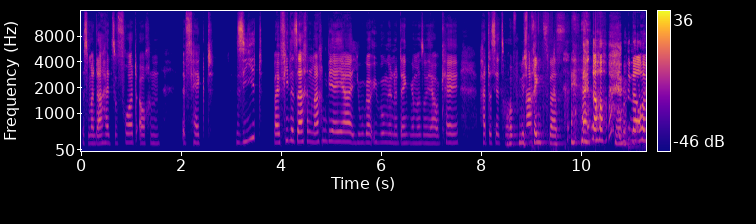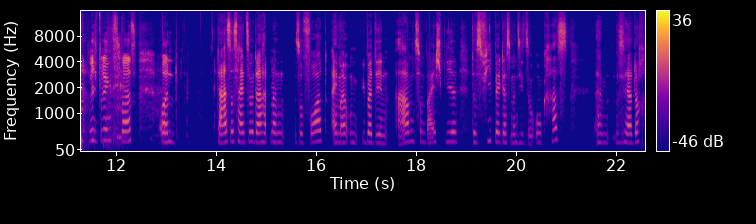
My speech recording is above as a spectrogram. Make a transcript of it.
dass man da halt sofort auch 'n Effekt sieht, weil viele Sachen machen wir ja, Yogaübungen und denken immer so: „Ja, okay, hat das jetzt Hoffentlich gebracht?“ bringt's was. Genau, Ja. genau, hoffentlich bringt's was. Und da ist es halt so, da hat man sofort einmal um über den Arm zum Beispiel das Feedback, dass man sieht so: „Oh krass, ähm, das ist ja doch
